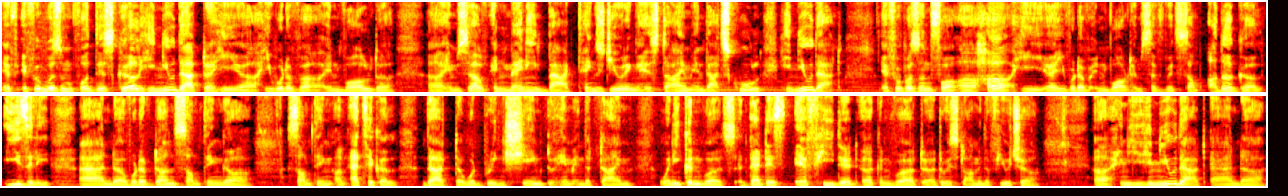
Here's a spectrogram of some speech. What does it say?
If, if it wasn't for this girl, he knew that uh, he, uh, he would have uh, involved uh, uh, himself in many bad things during his time in that school. He knew that. If it wasn't for uh, her, he, he would have involved himself with some other girl easily and would have done something, something unethical that would bring shame to him in the time when he converts. That is, if he did convert to Islam in the future. he, he knew that and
